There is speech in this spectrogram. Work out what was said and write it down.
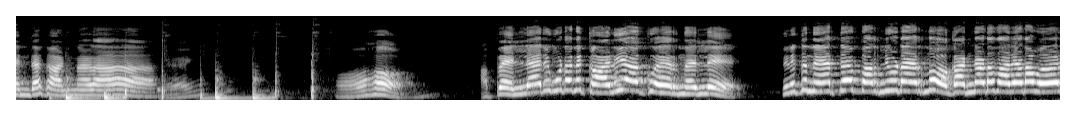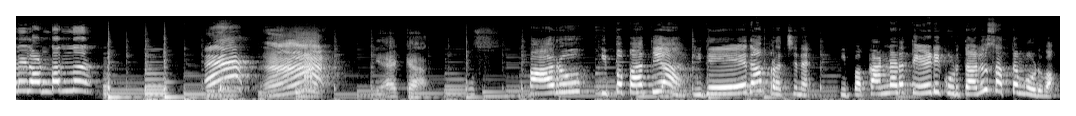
എന്റെ കണ്ണട ഓഹോ അപ്പൊ എല്ലാരും കൂടെ എന്നെ കളിയാക്കുമായിരുന്നല്ലേ നിനക്ക് നേരത്തെ പറഞ്ഞുകൂടായിരുന്നോ കണ്ണട തലയുടെ വേളിലുണ്ടെന്ന് ഏ ആ, കേക്കാ பாரு இப்ப பாத்தியா இதேதான் பிரச்சனை இப்ப கண்ணட தேடி கொடுத்தாலும் சத்தம் போடுவான்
